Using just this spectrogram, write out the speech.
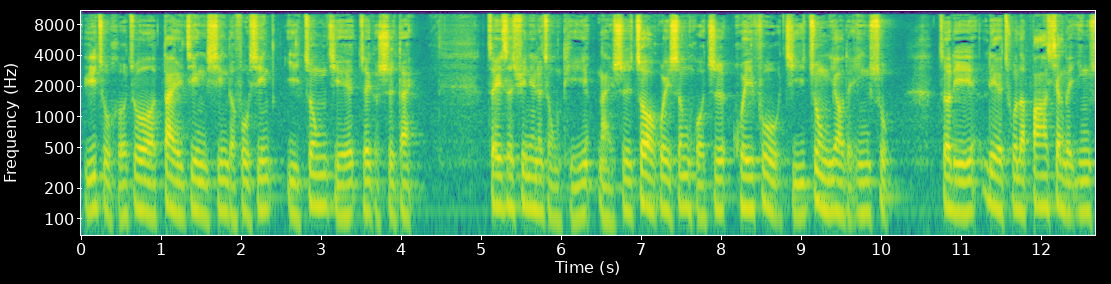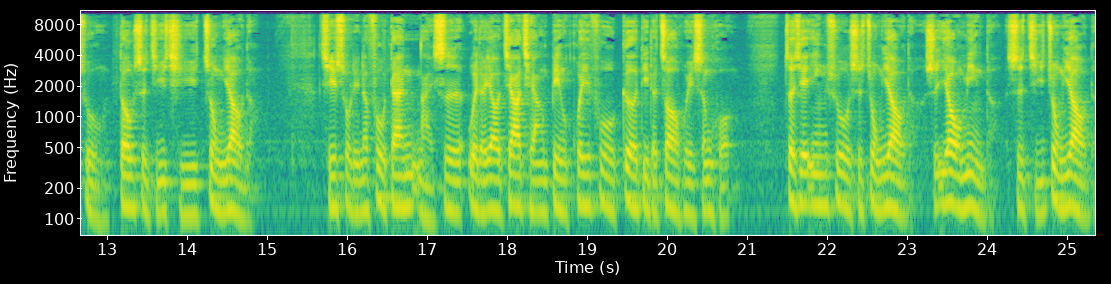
与主合作，带进新的复兴，以终结这个时代。这一次训练的总题乃是教会生活之恢复极重要的因素。这里列出了八项的因素，都是极其重要的。其属灵的负担乃是为了要加强并恢复各地的教会生活。这些因素是重要的，是要命的，是极重要的，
